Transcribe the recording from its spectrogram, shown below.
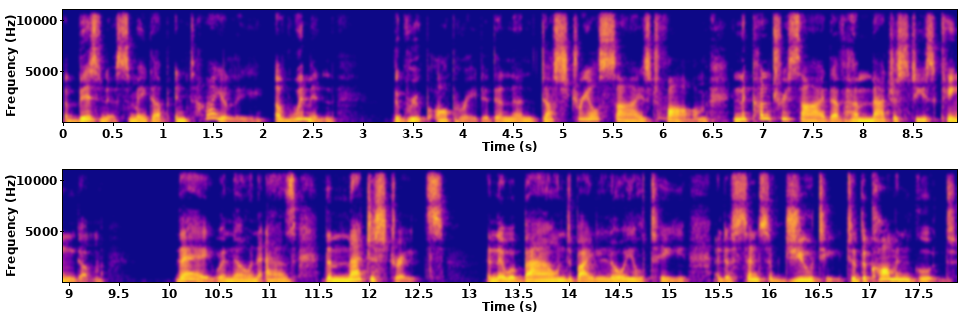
a business made up entirely of women. The group operated an industrial sized farm in the countryside of Her Majesty's kingdom. They were known as the magistrates, and they were bound by loyalty and a sense of duty to the common good.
